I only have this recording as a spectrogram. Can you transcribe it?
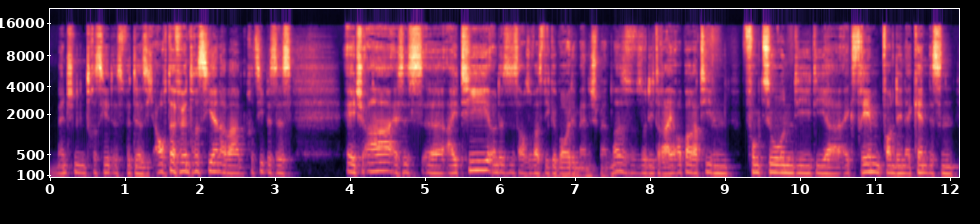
Menschen interessiert ist, wird er sich auch dafür interessieren, aber im Prinzip ist es HR, es ist äh, IT und es ist auch sowas wie Gebäudemanagement. Ne? Das sind so die drei operativen Funktionen, die, die ja extrem von den Erkenntnissen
